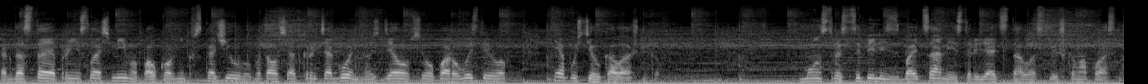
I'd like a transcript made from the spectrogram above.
Когда стая пронеслась мимо, полковник вскочил и попытался открыть огонь, но сделал всего пару выстрелов и опустил калашников. Монстры сцепились с бойцами, и стрелять стало слишком опасно.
